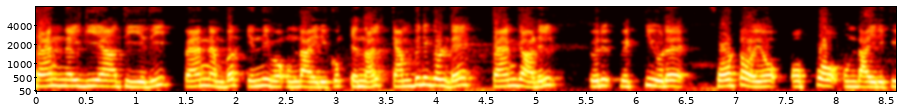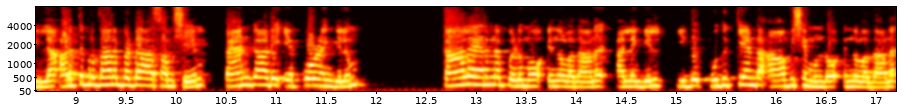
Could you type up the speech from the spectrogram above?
പാൻ നൽകിയ തീയതി പാൻ നമ്പർ എന്നിവ ഉണ്ടായിരിക്കും. എന്നാൽ കമ്പനികളുടെ പാൻ കാർഡിൽ ഒരു വ്യക്തിയുടെ ഫോട്ടോയോ ഒപ്പോ ഉണ്ടായിരിക്കില്ല. അടുത്ത പ്രധാനപ്പെട്ട സംശയം പാൻ കാർഡ് എപ്പോഴെങ്കിലും കാലഹരണപ്പെടുമോ എന്നുള്ളതാണ് അല്ലെങ്കിൽ ഇത് പുതുക്കേണ്ട ആവശ്യമുണ്ടോ എന്നുള്ളതാണ്.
